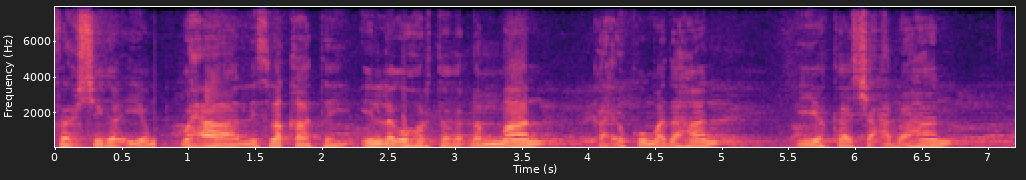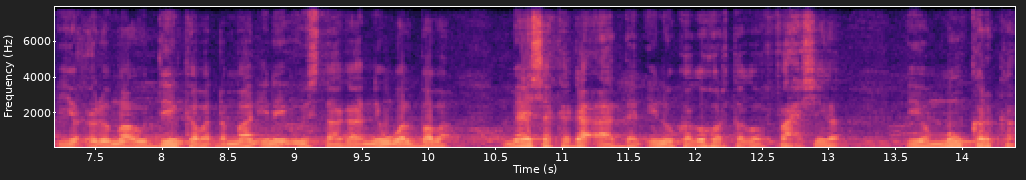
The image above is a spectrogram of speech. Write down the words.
fuxshiga iyo waxaa laisla qaatay in laga hortago dhammaan ka xukuumad ahaan iyo ka shacab ahaan iyo culamaa udiinkaba dhammaan inay u istaagaan nin walbaba meesha kaga aadan inuu kaga hortago faxshiga iyo munkarka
